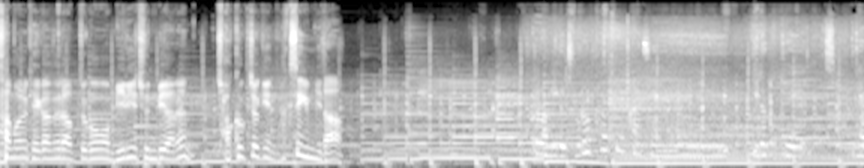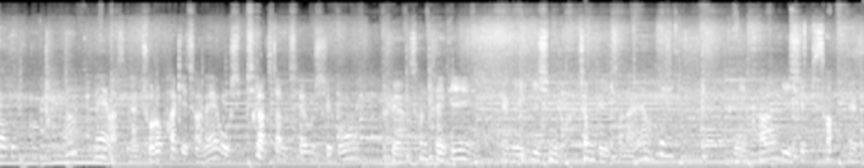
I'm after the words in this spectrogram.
3월 개강을 앞두고 미리 준비하는 적극적인 학생입니다. 그럼 이거 졸업할 때까지 이렇게 해야 되는 건가요? 네, 맞습니다. 졸업하기 전에 57학점 채우시고 교양 선택이 여기 26학점 돼 있잖아요. 그러니까 24 여기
